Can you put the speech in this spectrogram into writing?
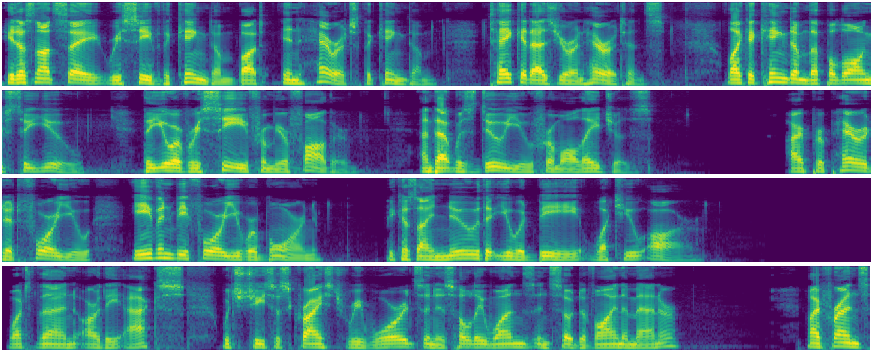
He does not say, Receive the kingdom, but inherit the kingdom. Take it as your inheritance, like a kingdom that belongs to you, that you have received from your Father, and that was due you from all ages. I prepared it for you even before you were born, because I knew that you would be what you are. What then are the acts which Jesus Christ rewards in his holy ones in so divine a manner? My friends,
